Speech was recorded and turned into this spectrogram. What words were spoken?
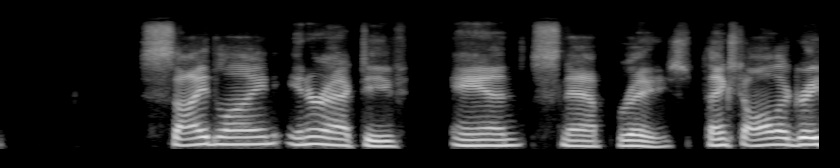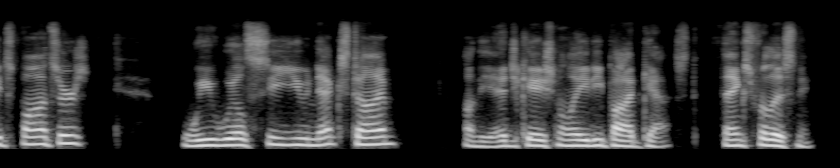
Sideline Interactive, and Snap Raise. Thanks to all our great sponsors. We will see you next time on the Educational AD Podcast. Thanks for listening.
